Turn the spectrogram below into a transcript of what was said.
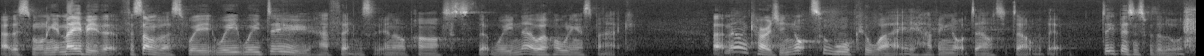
uh, this morning. It may be that for some of us, we, we, we do have things in our past that we know are holding us back. Uh, may I encourage you not to walk away having not dealt, dealt with it. Do business with the Lord.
